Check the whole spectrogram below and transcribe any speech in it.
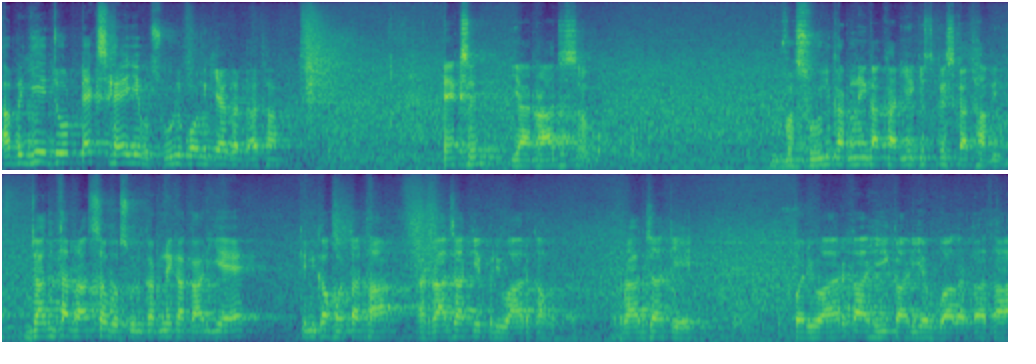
अब ये जो टैक्स है, ये वसूल कौन किया करता था? टैक्स या राजस्व? वसूल करने का कार्य किस किस का था भी? ज़्यादातर राजस्व वसूल करने का कार्य है। किनका होता था? राजा के परिवार का होता था। राजा के परिवार का ही कार्य हुआ करता था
